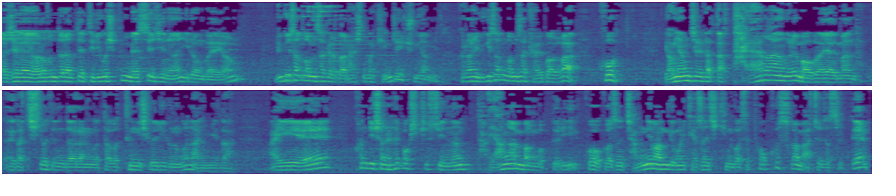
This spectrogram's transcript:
자, 제가 여러분들한테 드리고 싶은 메시지는 이런 거예요. 유기산 검사 결과를 하시는 건 굉장히 중요합니다. 그러나 유기산 검사 결과가 곧 영양제를 갖다 다양한 걸 먹어야만 애가 치료된다라는 것하고 등식을 이루는 건 아닙니다. 아이의 컨디션을 회복시킬 수 있는 다양한 방법들이 있고 그것은 장내 환경을 개선시킨 것에 포커스가 맞춰졌을 때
